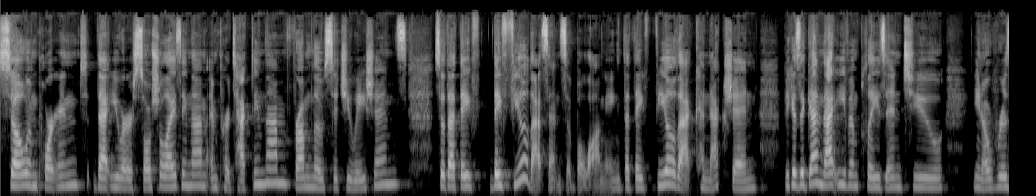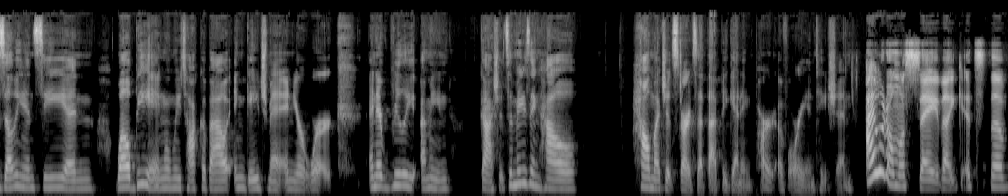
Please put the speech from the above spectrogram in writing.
so important that you are socializing them and protecting them from those situations so that they they feel that sense of belonging that they feel that connection. Because again that even plays into you know resiliency and well-being when we talk about engagement in your work. And it really i mean gosh it's amazing how how much it starts at that beginning part of orientation. I would almost say like it's the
